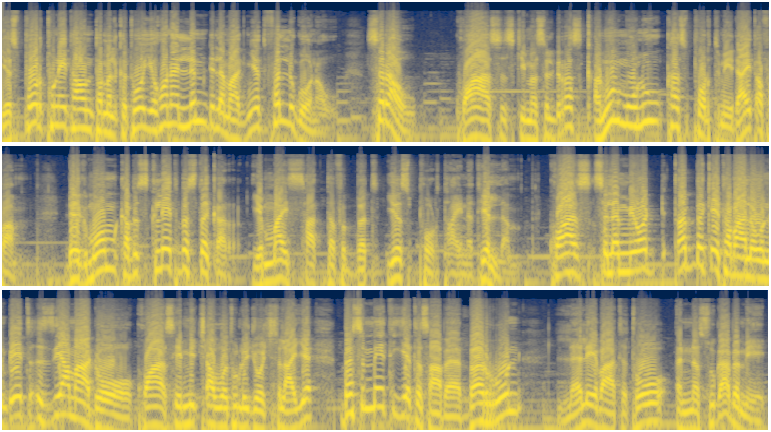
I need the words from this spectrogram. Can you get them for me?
የስፖርት ሁኔታውን ተመልክቶ የሆነ ልምድ ለማግኘት ፈልጎ ነው። ስራው ኳስ እስኪመስል ድረስ ቀኑን ሙሉ ከስፖርት ሜዳ አይጠፋም። ደግሞም ከብስክሌት በስተቀር የማይሳተፍበት የስፖርት አይነት የለም። ኳስ ስለሚወድ ጠብቅ የተባለውን ቤት እዚያ ማዶ ኳስ የሚጫወቱ ልጆች ስላየ በስሜት እየተሳበ በሩን ለሌባ ትቶ እነሱ ጋር በመሄድ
